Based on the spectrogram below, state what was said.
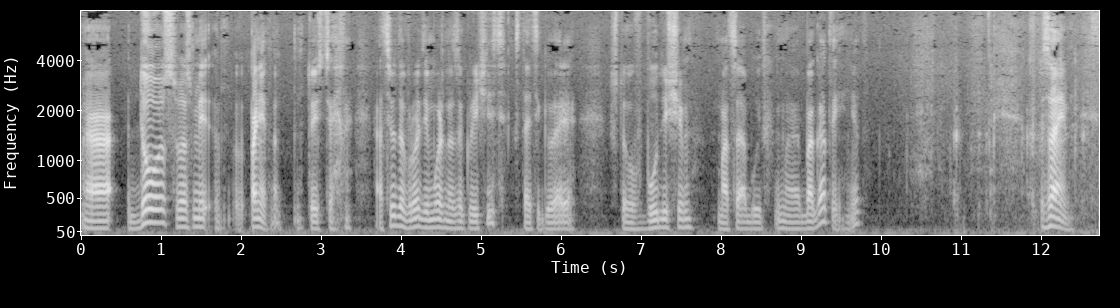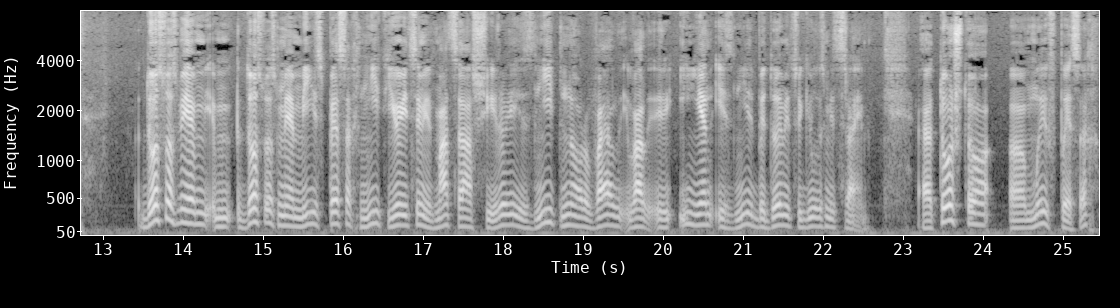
А, Дос, восьми... понятно, то есть отсюда вроде можно заключить, кстати говоря, что в будущем маца будет богатый, нет? Зайн. Дос возьми ми из Песах нит йойцами маца аширу из нит нор вал иньен из нит бедомицу гилус мицраем. А, то, что Э, мы в Песах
